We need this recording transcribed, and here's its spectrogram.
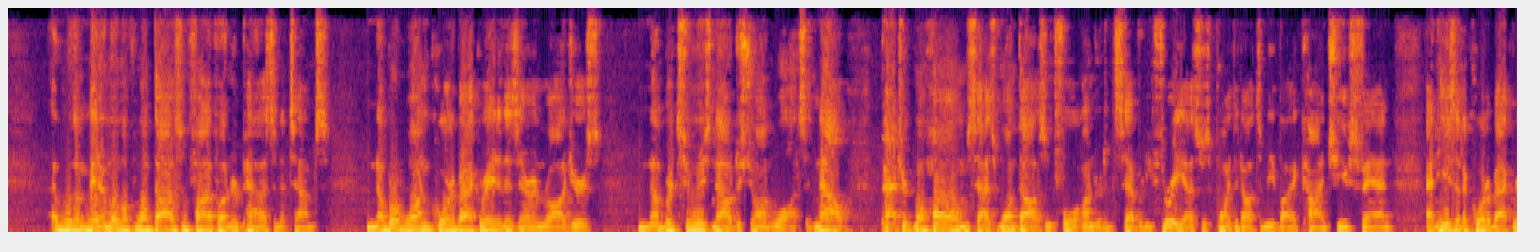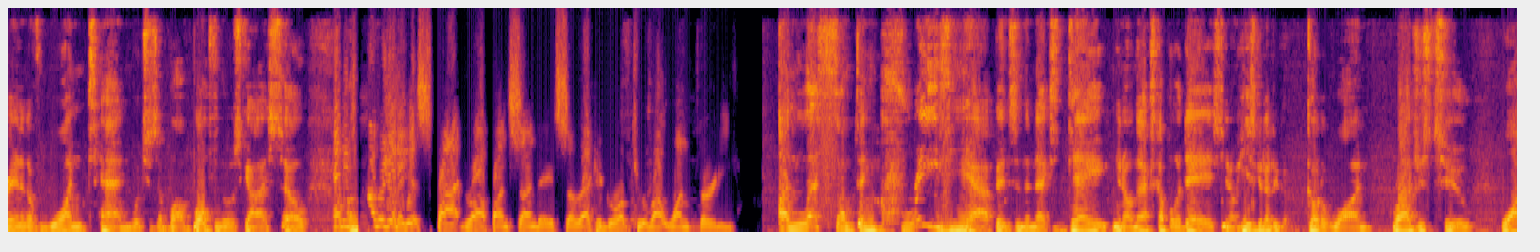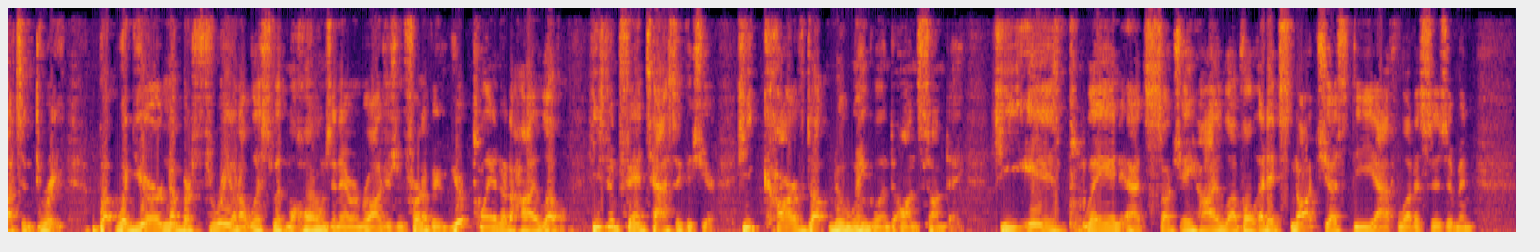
with a minimum of 1,500 passing attempts, number one quarterback rated is Aaron Rodgers. Number two is now Deshaun Watson. Now, Patrick Mahomes has 1,473, as was pointed out to me by a kind Chiefs fan, and he's at a quarterback rating of 110, which is above both of those guys. So, and he's probably going to get spot drop on Sunday, so that could go up to about 130 unless something crazy happens in the next day, you know, the next couple of days, you know, he's going to go to one, Rodgers two, Watson three. But when you're number three on a list with Mahomes and Aaron Rodgers in front of you, you're playing at a high level. He's been fantastic this year. He carved up New England on Sunday. He is playing at such a high level, and it's not just the athleticism and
